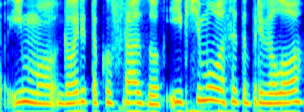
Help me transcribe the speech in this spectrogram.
им говорит такую фразу, и к чему вас это привело?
